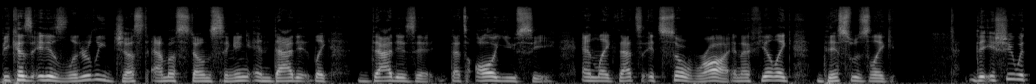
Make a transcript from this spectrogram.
Because it is literally just Emma Stone singing, and that is like that is it. That's all you see, and like that's it's so raw. And I feel like this was like the issue with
